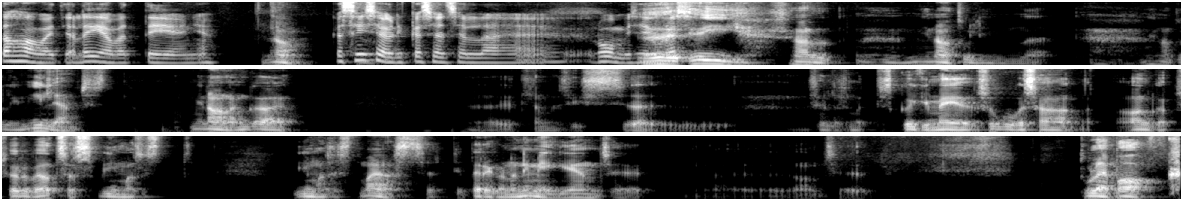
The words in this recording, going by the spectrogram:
tahavad ja leiavad tee, on ju no.. kas sa ise olid ka seal selle loomise juures? ei, seal mina tulin, mina tulin hiljem, sest noh, mina olen ka ütleme siis selles mõttes, kuigi meie suguvõsa algab Sõrve otsas viimasest, viimasest majast, sealt ja perekonnanimigi on see, on see tulepaak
